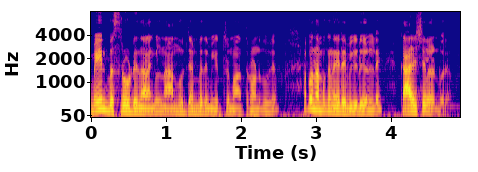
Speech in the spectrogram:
മെയിൻ ബസ് റൂട്ടിൽ നിന്നാണെങ്കിൽ നാനൂറ്റമ്പത് മീറ്റർ മാത്രമാണ് ദൂരം. അപ്പോൾ നമുക്ക് നേരെ വീടുകളുടെ കാഴ്ചകൾ കണ്ടുവരാം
